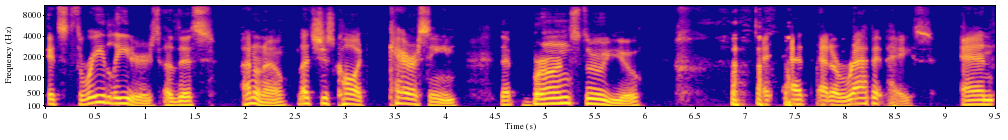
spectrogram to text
it's three liters of this. I don't know. Let's just call it kerosene that burns through you at, at, at a rapid pace. And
